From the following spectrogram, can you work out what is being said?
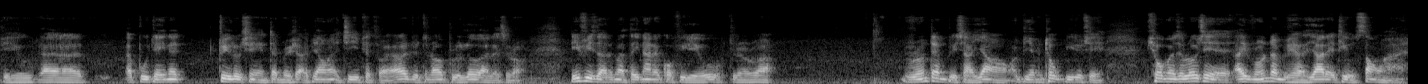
ပြေဘူးအဲအပူချိန်နဲ့တွေ့လို့ရှိရင် temperature အပြောင်းလဲအကြီးဖြစ်သွားတယ်အဲ့ဒါကျွန်တော်ဘယ်လိုလုပ်ရလဲဆိုတော့ deep freezer ထဲမှာသိမ်းထားတဲ့ coffee တွေကိုကျွန်တော်တို့က room temperature ရအောင်အပြင်ထုတ်ပြီးလို့ရှိရင် ဖြောမယ်ဆိုလို့ရှိရင်အဲ့ room temperature ရတဲ့အထိကိုစောင့်ရတယ်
